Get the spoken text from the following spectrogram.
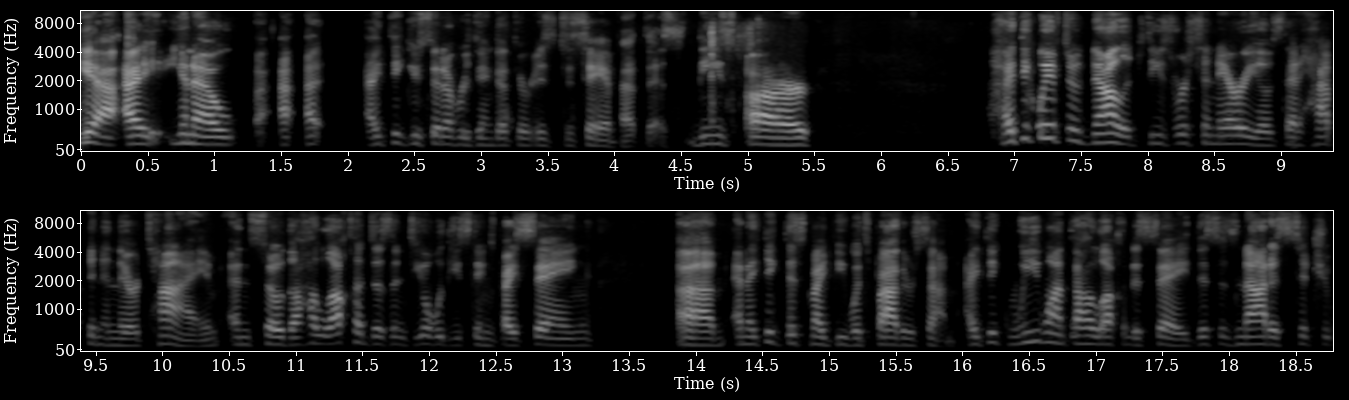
Yeah, I, you know, I, I I think you said everything that there is to say about this. These are, I think we have to acknowledge these were scenarios that happened in their time. And so the halacha doesn't deal with these things by saying, um, and I think this might be what's bothersome. I think we want the halacha to say this is not a situation,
